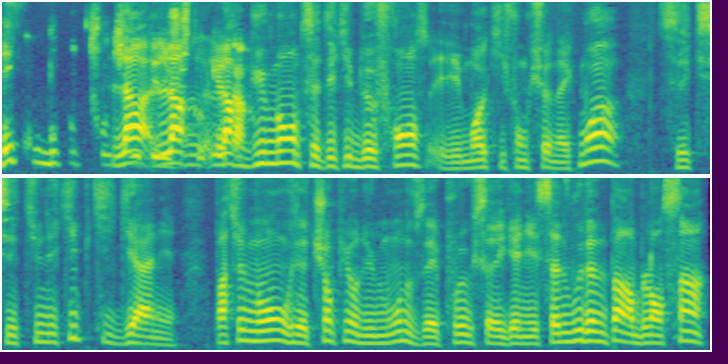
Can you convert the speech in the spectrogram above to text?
beaucoup, beaucoup de tranquillité. L'argument de cette équipe de France, et moi qui fonctionne avec moi, c'est que c'est une équipe qui gagne. À partir du moment où vous êtes champion du monde, vous avez prouvé que vous savez gagner. Ça ne vous donne pas un blanc-seing,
